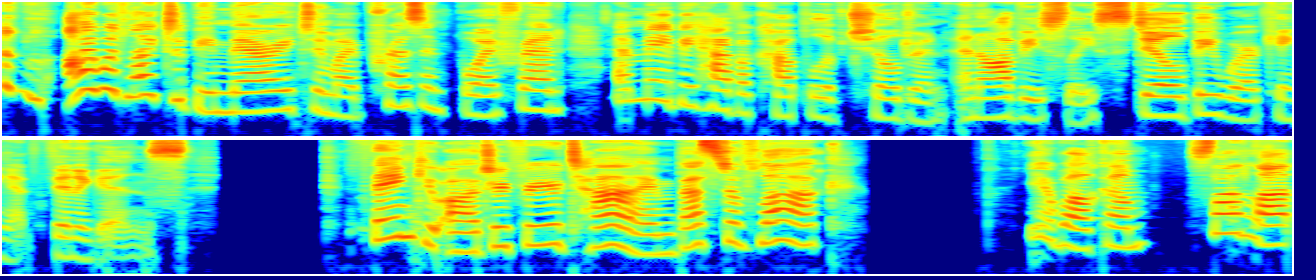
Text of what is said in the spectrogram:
I would, I would like to be married to my present boyfriend and maybe have a couple of children and obviously still be working at Finnegan's. Thank you, Audrey, for your time. Best of luck. You're welcome. Slán leat.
